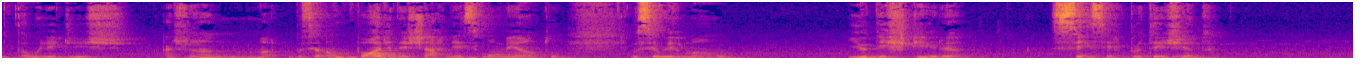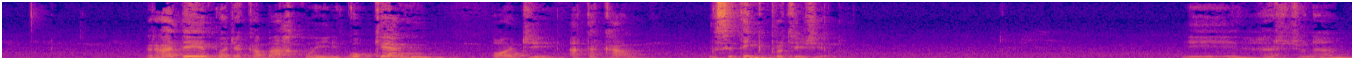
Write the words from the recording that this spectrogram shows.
Então ele diz: Arjuna, você não pode deixar nesse momento o seu irmão Yudhishthira sem ser protegido. Radeya pode acabar com ele, qualquer um pode atacá-lo. Você tem que protegê-lo. E Arjuna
